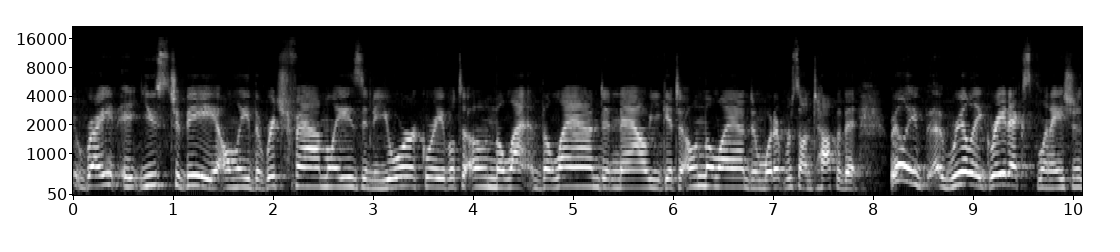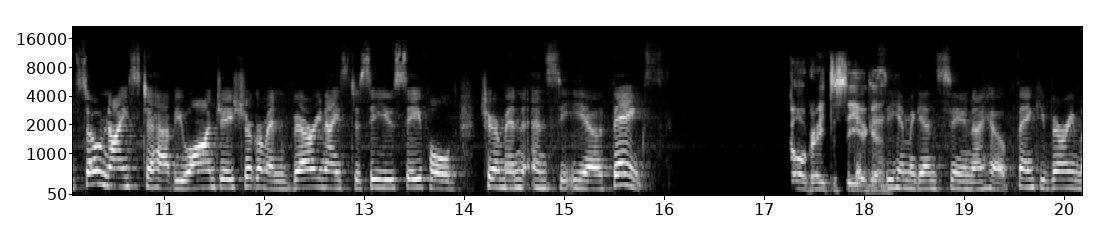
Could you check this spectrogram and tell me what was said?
right, it used to be only the rich families in New York were able to own the, la- the land, and now you get to own the land and whatever's on top of it. Really, really great explanation. It's so nice to have you on, Jay Sugarman. Very nice to see you, Safehold Chairman and CEO. Thanks. Oh, great to see Get you again. To see him again soon, I hope. Thank you very much.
